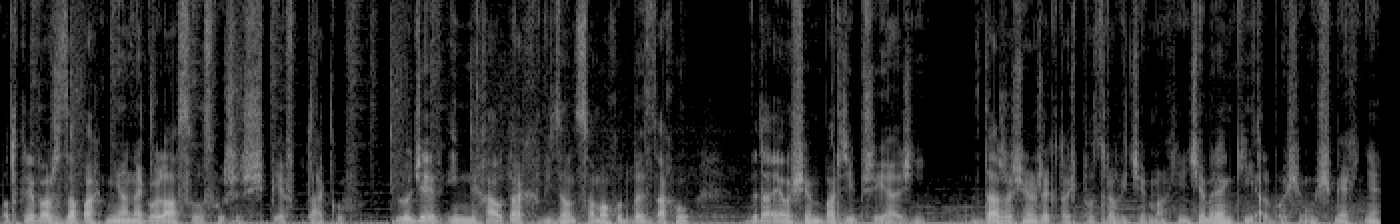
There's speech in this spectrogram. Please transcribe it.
odkrywasz zapach mijanego lasu, słyszysz śpiew ptaków. Ludzie w innych autach, widząc samochód bez dachu, wydają się bardziej przyjaźni. Zdarza się, że ktoś pozdrowi cię machnięciem ręki albo się uśmiechnie,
